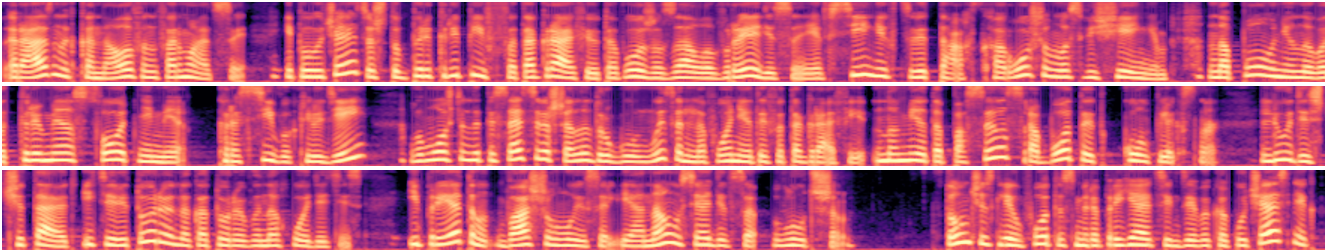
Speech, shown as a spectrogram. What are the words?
разных каналов информации. И получается, что прикрепив фотографию того же зала в Редисоне в синих цветах с хорошим освещением, наполненного тремя сотнями красивых людей — вы можете написать совершенно другую мысль на фоне этой фотографии, но метапосыл сработает комплексно. Люди считают и территорию, на которой вы находитесь, и при этом вашу мысль, и она усядется лучше. В том числе фото с мероприятий, где вы как участник,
